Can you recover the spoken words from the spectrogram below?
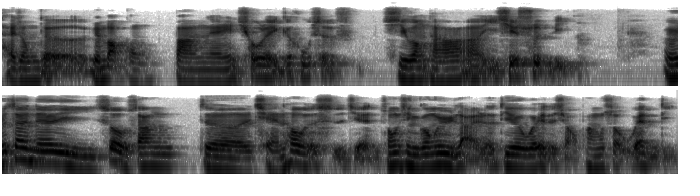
台中的元宝宫，帮奈利求了一个护身符，希望他一切顺利。而在 Nelly 受伤的前后的时间，中情公寓来了第二位的小帮手 Wendy，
